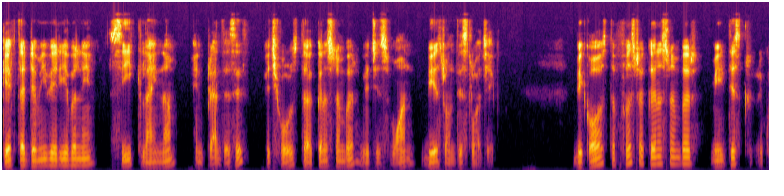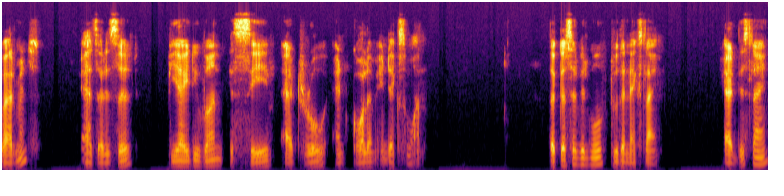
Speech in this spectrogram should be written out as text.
Give the dummy variable name seek line num in parentheses which holds the occurrence number which is 1 based on this logic. Because the first occurrence number meet these requirements, as a result, PID1 is saved at row and column index 1. The cursor will move to the next line. At this line,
